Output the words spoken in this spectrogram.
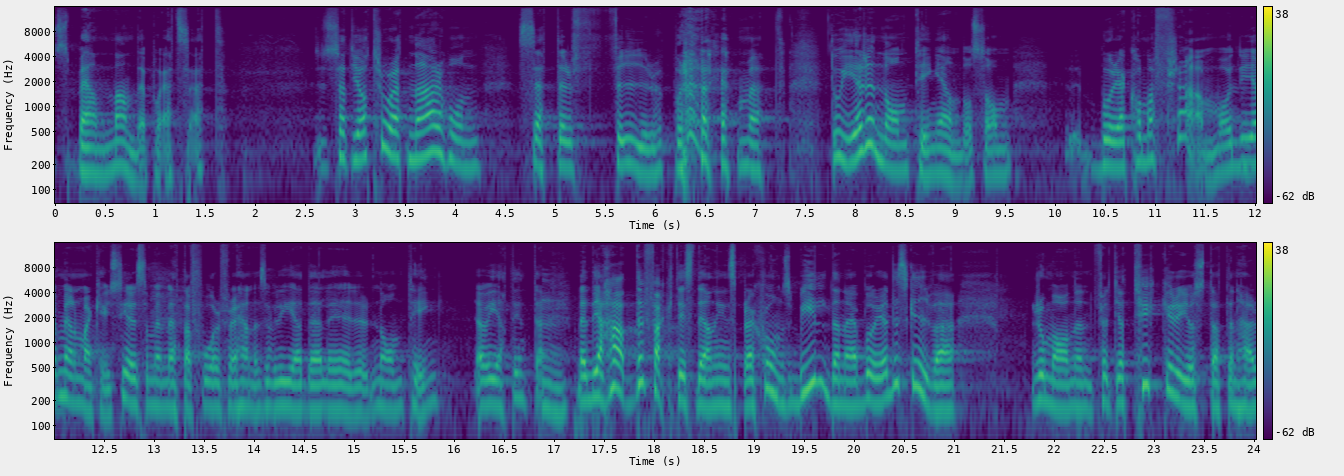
spännande på ett sätt. Så att jag tror att när hon sätter fyr på det här hemmet då är det någonting ändå som börjar komma fram. Och det, jag menar, man kan ju se det som en metafor för hennes vrede eller någonting. Jag vet inte. Mm. Men jag hade faktiskt den inspirationsbilden när jag började skriva romanen för att jag tycker just att den här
